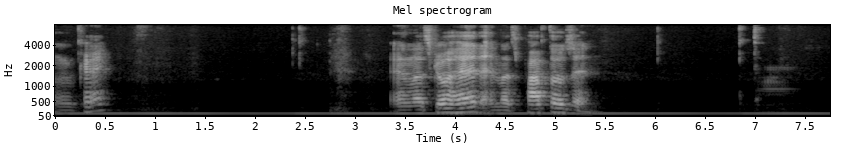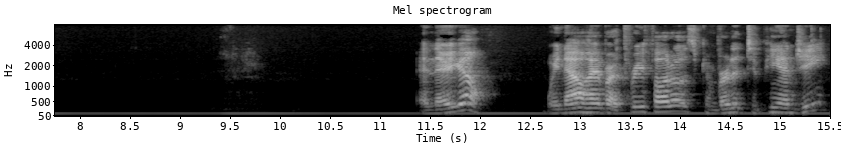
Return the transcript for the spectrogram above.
Okay. And let's go ahead and let's pop those in. And there you go. We now have our three photos converted to PNG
